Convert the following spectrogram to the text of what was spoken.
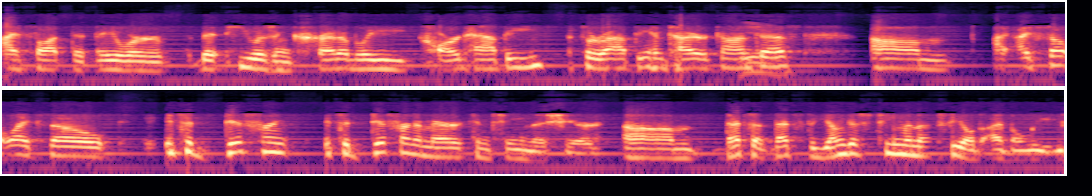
I thought that they were that he was incredibly card happy throughout the entire contest. Um, I, I felt like though it's a different it's a different American team this year. Um, that's a that's the youngest team in the field, I believe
